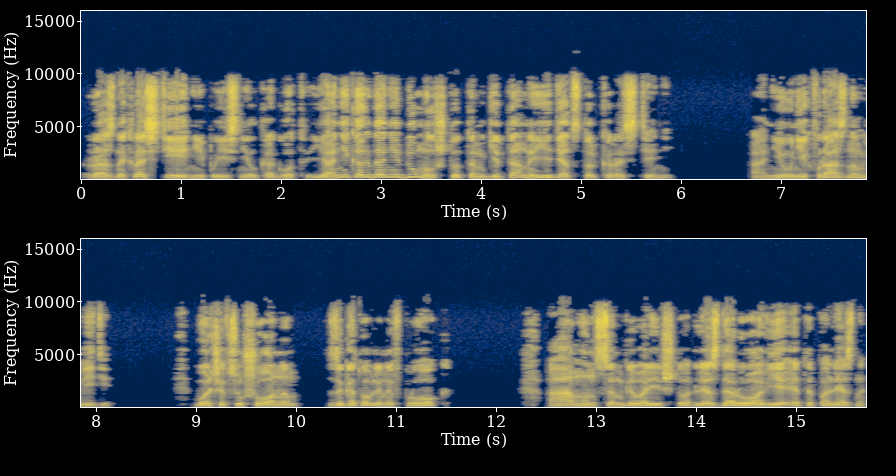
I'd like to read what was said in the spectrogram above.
«Разных растений», — пояснил Когот. «Я никогда не думал, что тангитаны едят столько растений. Они у них в разном виде» больше в сушеном, заготовлены впрок. Амундсен говорит, что для здоровья это полезно,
